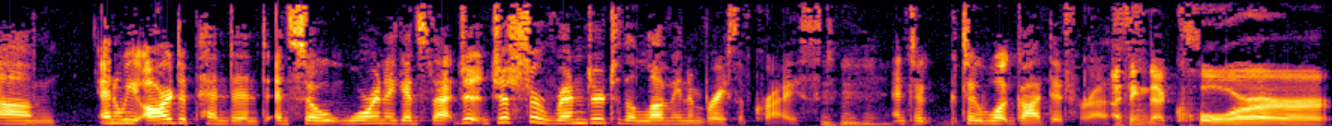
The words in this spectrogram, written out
Um, and we are dependent, and so warring against that, ju- just surrender to the loving embrace of Christ mm-hmm. Mm-hmm. and to, to what God did for us. I think that core,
